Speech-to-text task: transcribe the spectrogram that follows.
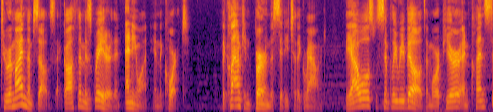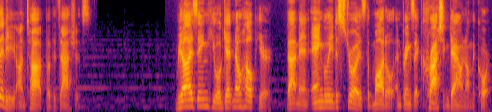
to remind themselves that Gotham is greater than anyone in the court. The clown can burn the city to the ground, the owls will simply rebuild a more pure and cleansed city on top of its ashes. Realizing he will get no help here, Batman angrily destroys the model and brings it crashing down on the court.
